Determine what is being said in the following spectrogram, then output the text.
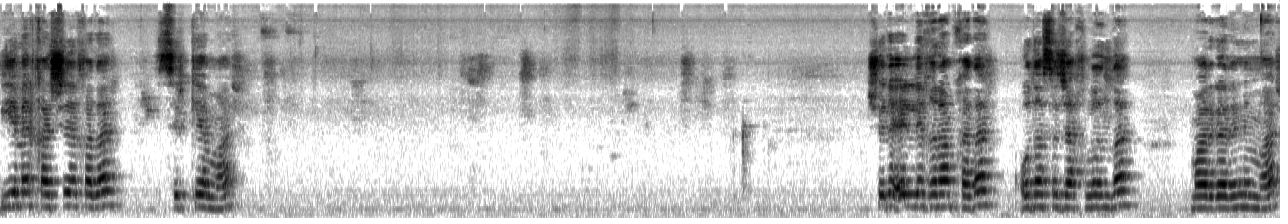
Bir yemek kaşığı kadar sirkem var. Şöyle 50 gram kadar oda sıcaklığında margarinim var.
